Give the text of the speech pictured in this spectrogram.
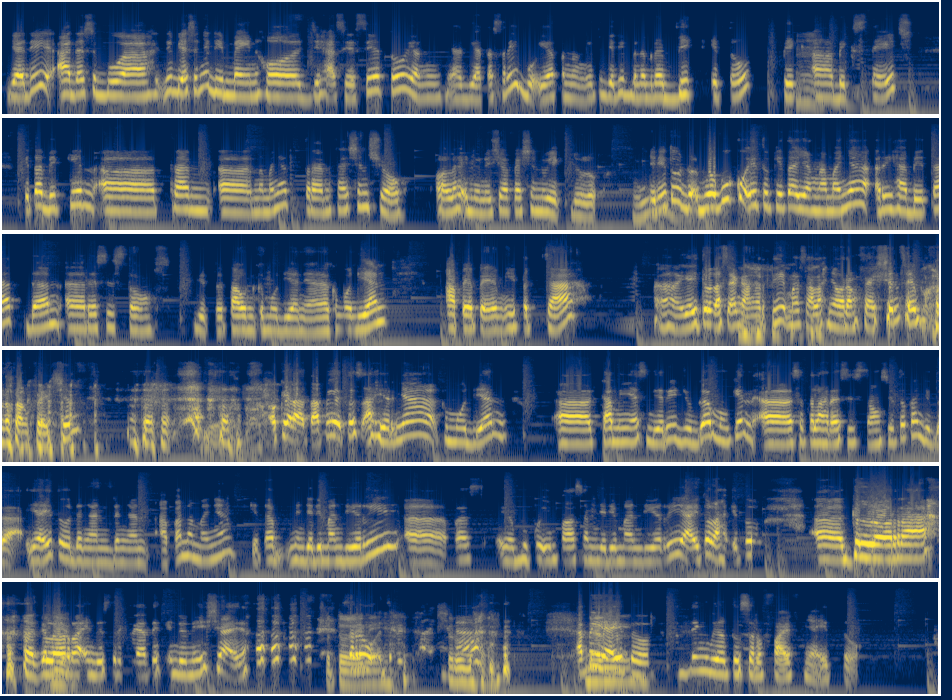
Jadi ada sebuah, jadi biasanya di main hall JHCC itu yang ya, di atas seribu ya penuh itu, jadi benar-benar big itu, big Hmm. uh, big stage. Kita bikin uh, trend uh, namanya trend fashion show oleh Indonesia Fashion Week dulu. Jadi itu du- dua buku itu kita yang namanya Rehabitat dan uh, Resistance gitu tahun kemudian ya. Nah, Kemudian APPMI pecah. Ah, ya itulah saya nggak ngerti masalahnya orang fashion, saya bukan orang fashion. Oke lah, tapi terus akhirnya kemudian eh, kaminya sendiri juga mungkin eh, setelah resistance itu kan juga ya itu dengan dengan apa namanya kita menjadi mandiri eh, pas ya buku impulsa menjadi mandiri ya itulah itu eh, gelora gelora industri kreatif Indonesia ya Betul seru ini. ceritanya. Seru. Tapi Dan- ya itu penting will to survive-nya itu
